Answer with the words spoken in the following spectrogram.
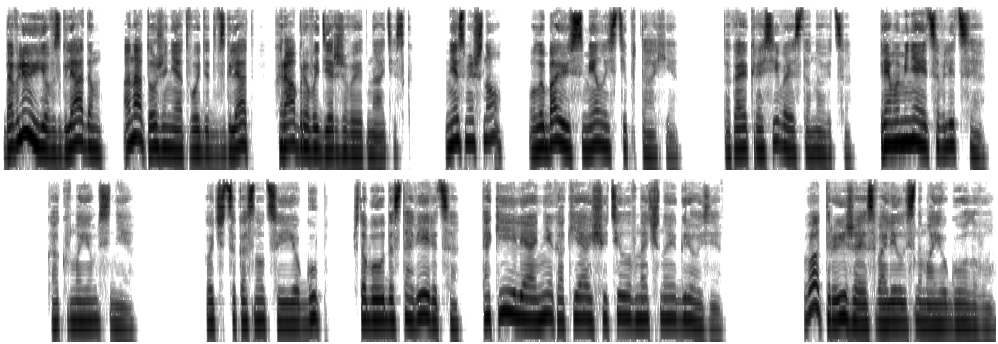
Давлю ее взглядом, она тоже не отводит взгляд, храбро выдерживает натиск. Мне смешно, улыбаюсь смелости птахи. Такая красивая становится, прямо меняется в лице как в моем сне. Хочется коснуться ее губ, чтобы удостовериться, такие ли они, как я ощутила в ночной грезе. Вот рыжая свалилась на мою голову.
